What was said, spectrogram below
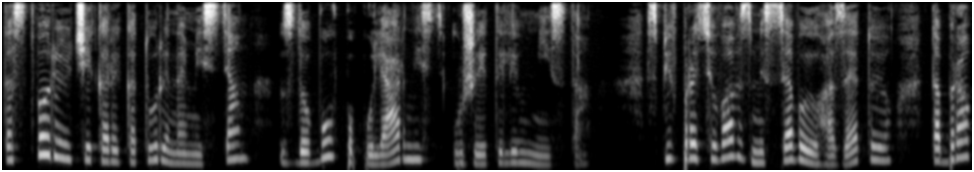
та створюючи карикатури на містян, здобув популярність у жителів міста. Співпрацював з місцевою газетою та брав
